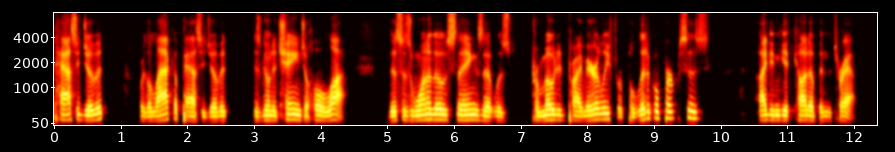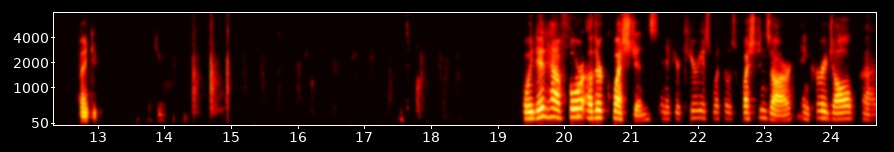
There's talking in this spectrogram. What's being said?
passage of it or the lack of passage of it is going to change a whole lot. This is one of those things that was promoted primarily for political purposes. I didn't get caught up in the trap. Thank you. Thank you. Well, we did have four other questions, and if you're curious what those questions are, encourage all uh,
